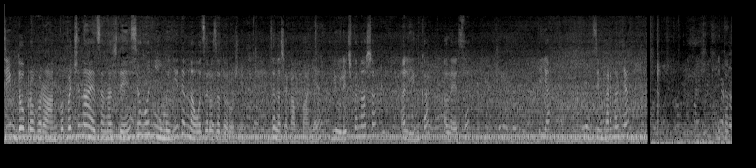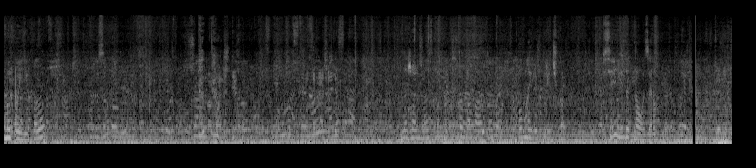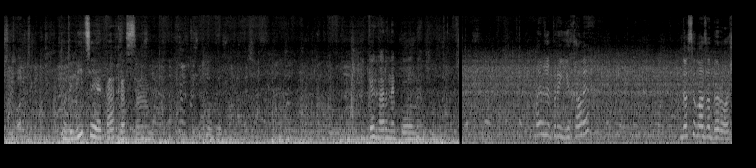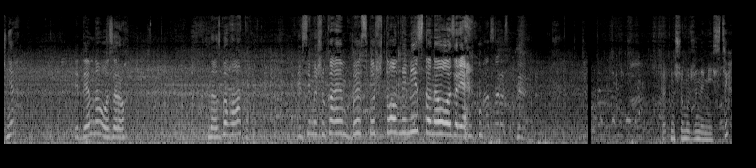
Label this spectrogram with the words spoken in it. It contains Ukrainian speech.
Всім доброго ранку. Починається наш день сьогодні і ми їдемо на озеро Задорожнє. Це наша компанія, Юлічка наша, Алінка, Олеся і я. Всім гарного дня. І так, ми поїхали. На жаль, нас багато багато. Повна електричка. Всі їдуть на озеро. Подивіться, яка краса. Яке гарне поле. Ми вже приїхали до села Задорожнє. Йдемо на озеро. Нас багато. І всі ми шукаємо безкоштовне місто на озері. Так, ну що ми вже на місці.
